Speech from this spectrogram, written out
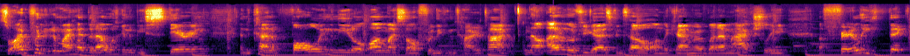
So I put it in my head that I was to be staring and kind of following the needle on myself for the entire time. Now, I don't know if you guys can tell on the camera, but I'm actually a fairly thick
